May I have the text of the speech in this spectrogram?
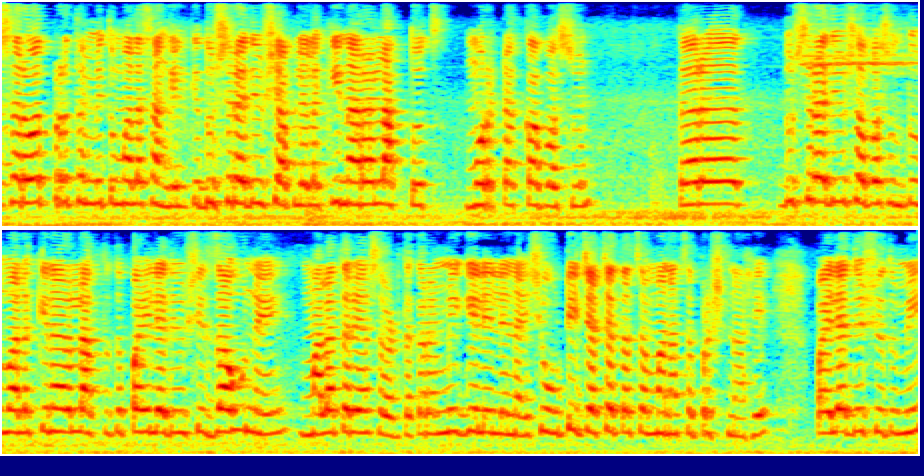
सर्वात प्रथम मी तुम्हाला सांगेल की दुसऱ्या दिवशी आपल्याला किनारा लागतोच मोरटक्कापासून तर दुसऱ्या दिवसापासून तुम्हाला किनारा लागतो तर पहिल्या दिवशी जाऊ नये. मला तरी असं वाटतं कारण मी गेलेले नाही. शेवटी ज्याच्या त्याचा मनाचा प्रश्न आहे. पहिल्या दिवशी तुम्ही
